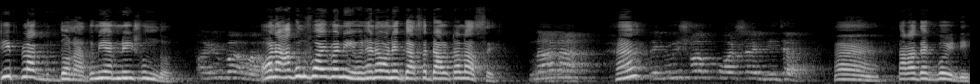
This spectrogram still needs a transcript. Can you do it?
টিপ লাগতো না তুমি এমনিই সুন্দর। অনেক আগুন ফুয়াইবানি ওখানে অনেক গাছের ডাল টাল আছে। না না। হ্যাঁ? সব কুয়াশায় ভিজা। হ্যাঁ তারা দেখবোই দি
